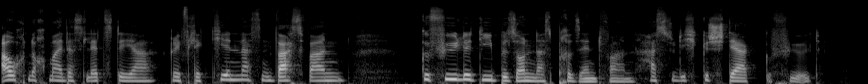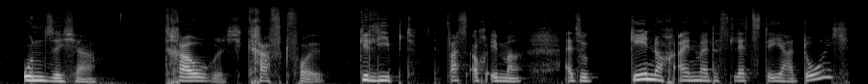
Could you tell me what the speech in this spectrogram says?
auch noch mal das letzte Jahr reflektieren lassen. Was waren Gefühle, die besonders präsent waren? Hast du dich gestärkt gefühlt, unsicher, traurig, kraftvoll, geliebt, was auch immer. Also geh noch einmal das letzte Jahr durch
